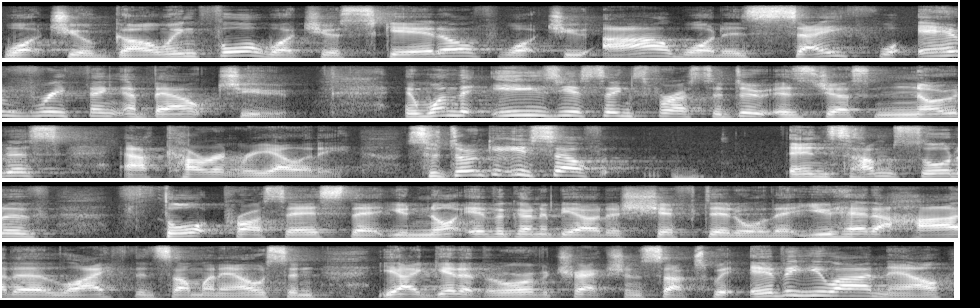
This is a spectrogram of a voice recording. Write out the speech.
what you're going for, what you're scared of, what you are, what is safe, everything about you. And one of the easiest things for us to do is just notice our current reality. So don't get yourself in some sort of thought process that you're not ever going to be able to shift it or that you had a harder life than someone else. And yeah I get it the law of attraction sucks. Wherever you are now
